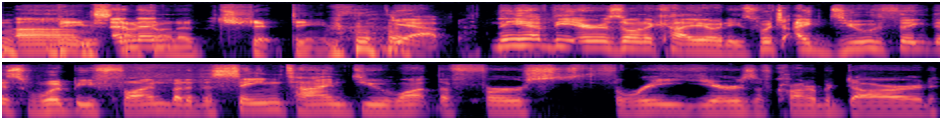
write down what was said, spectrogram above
Um, Being and stuck then- on a shit team. yeah. Then you have the Arizona Coyotes, which I do think this would be fun, but at the same time, do you want the first three years of Connor Bedard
